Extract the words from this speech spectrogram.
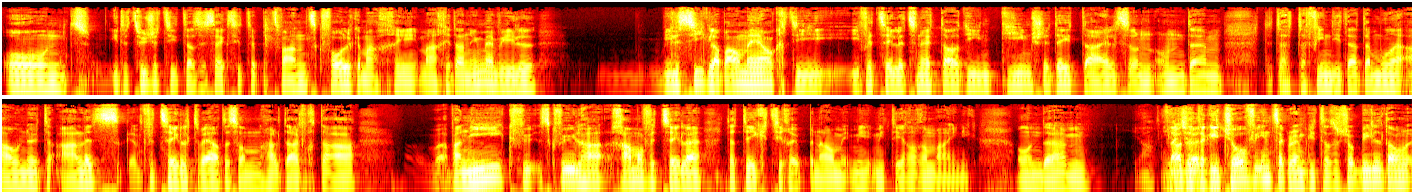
Und in der Zwischenzeit, also ich sage seit etwa 20 Folgen, mache ich, mache ich da nicht mehr, weil weil sie, glaube auch merkt, ich, ich erzähle jetzt nicht da die intimsten Details und, und ähm, da, da finde ich, da, da muss auch nicht alles erzählt werden, sondern halt einfach da, was ich das Gefühl habe, kann man erzählen, da deckt sich jemand auch mit, mit, mit ihrer Meinung. Und ähm, ja, ja da, da gibt schon auf Instagram gibt's also schon Bilder.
